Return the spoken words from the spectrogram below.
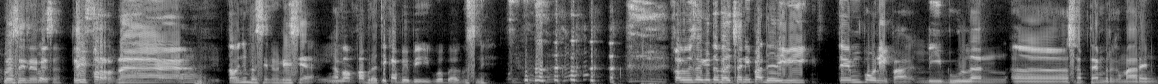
Bahasa Indonesia. River. Nah, taunya bahasa Indonesia. Nggak apa-apa, berarti KBBI gue bagus nih. Kalau misalnya kita baca nih Pak dari Tempo nih Pak Hmm. di bulan eh, September kemarin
